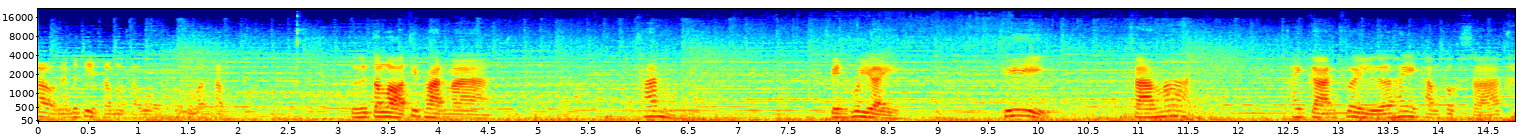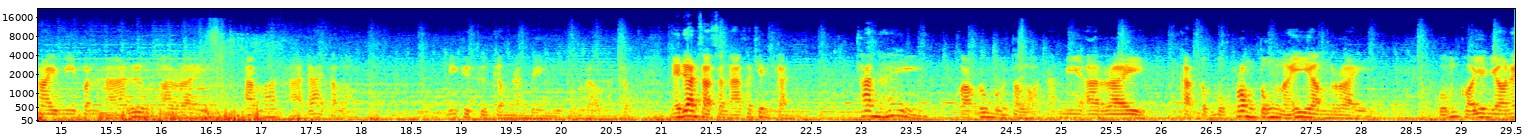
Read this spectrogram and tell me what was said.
-19 ในพื้นที่ตำบลสาวงขอบคุณมากครับ คือตลอดที่ผ่านมา ท่าน เป็นผู้ใหญ่ที่สามารถให้การช่วยเหลือให้คำปรึกษาใครมีปัญหาเรื่องอะไร สามารถหาได้ตลอด นี่คือคือกำนันเบงอยู่ของเรานะครับ ในด้านศาสนาก็เช่นกัน ท่านให้ความร่วมมือตลอดนะมีอะไรขัดตกบกพร่องตรงไหนอย่างไร ผมขอยืนยันใน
